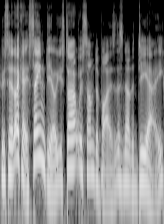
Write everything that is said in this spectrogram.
who said, okay, same deal. You start with some divisor. This is another DA.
